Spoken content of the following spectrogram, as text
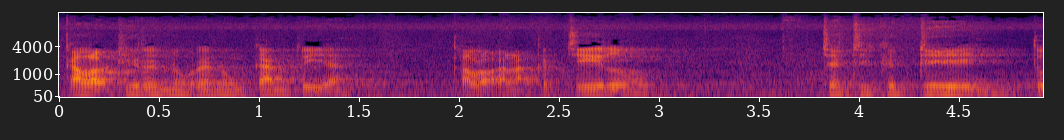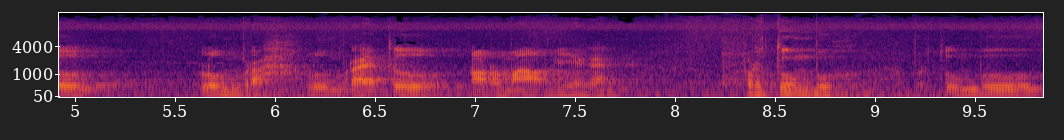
kalau direnung-renungkan tuh ya, kalau anak kecil jadi gede itu lumrah, lumrah itu normal ya kan, bertumbuh, bertumbuh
